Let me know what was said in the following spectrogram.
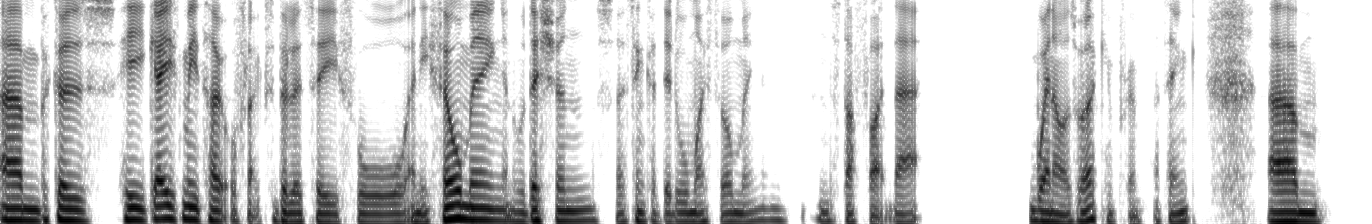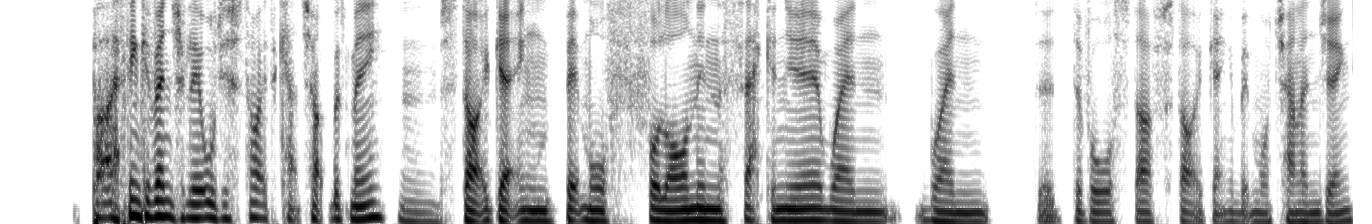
um, because he gave me total flexibility for any filming and auditions. I think I did all my filming and, and stuff like that when I was working for him. I think, um, but I think eventually it all just started to catch up with me. Mm. Started getting a bit more full on in the second year when when the divorce stuff started getting a bit more challenging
